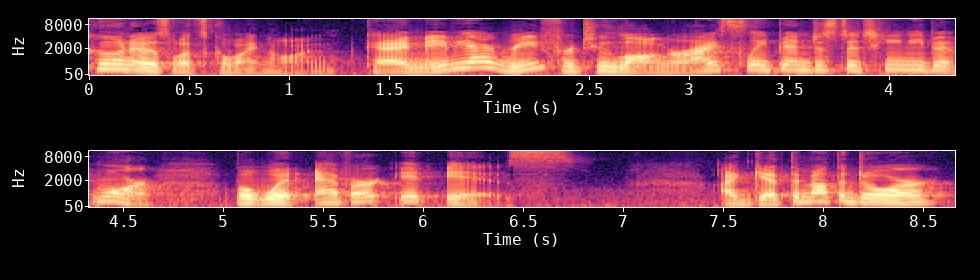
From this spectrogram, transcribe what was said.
Who knows what's going on? Okay, maybe I read for too long or I sleep in just a teeny bit more. But whatever it is, I get them out the door,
